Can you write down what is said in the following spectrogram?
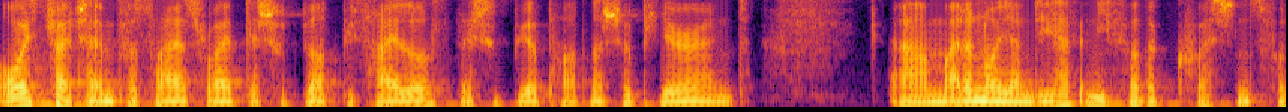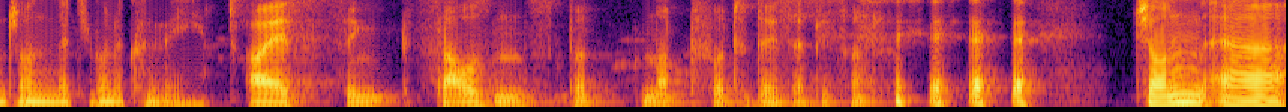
always try to emphasize, right? There should not be silos, there should be a partnership here. And um, I don't know, Jan, do you have any further questions for John that you want to convey? I think thousands, but not for today's episode. John, uh,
